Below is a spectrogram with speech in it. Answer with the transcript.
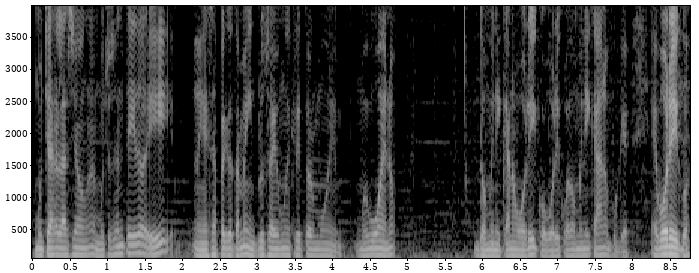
mucha relación en muchos sentidos y en ese aspecto también incluso hay un escritor muy, muy bueno dominicano boricua, boricua dominicano, porque es boricua,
